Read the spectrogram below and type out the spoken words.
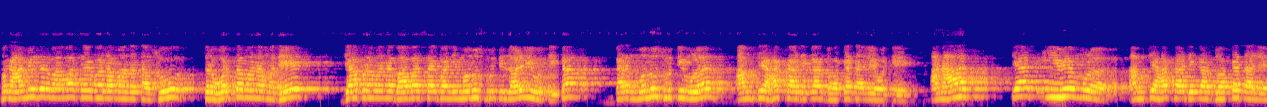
मग आम्ही जर बाबासाहेबाला मानत असू तर वर्तमानामध्ये ज्याप्रमाणे बाबासाहेबांनी मनुस्मृती जाळली होती का? कारण मनुस्मृतीमुळं आमचे हक्क अधिकार धोक्यात आले होते. आणि आज त्याच ईव्हीएम मुळे आमचे हक्क अधिकार धोक्यात आले.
